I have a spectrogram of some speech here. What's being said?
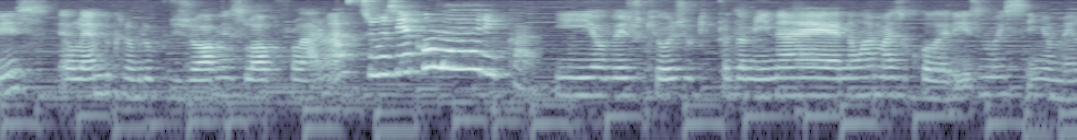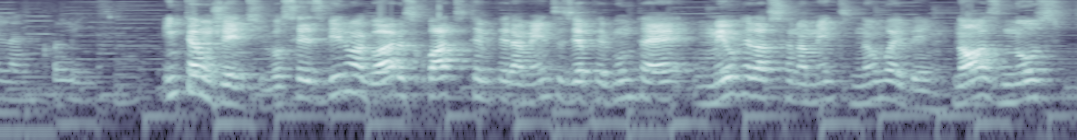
fiz, eu lembro que no grupo de jovens logo falaram, ah, Suzy é colérica. E eu vejo que hoje o que predomina é, não é mais o colerismo, e sim o melancolismo. Então, gente, vocês viram agora os quatro temperamentos e a pergunta é: o meu relacionamento não vai bem. Nós nos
